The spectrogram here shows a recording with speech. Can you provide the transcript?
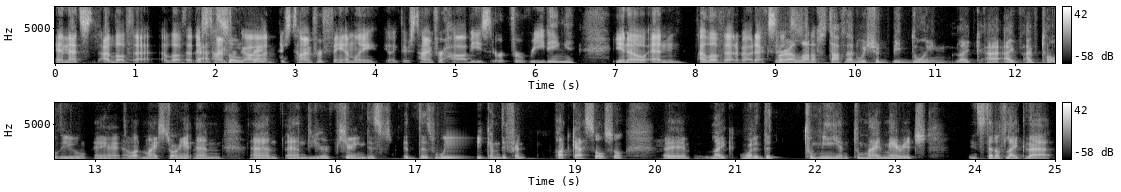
And that's I love that. I love that. There's that's time so for God. Great. There's time for family. Like there's time for hobbies or for reading, you know, and I love that about Exodus. For a lot of stuff that we should be doing, like I, have I've told you uh, about my story, and and and you're hearing this this week on different podcasts also, uh, like what it did to me and to my marriage. Instead of like that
